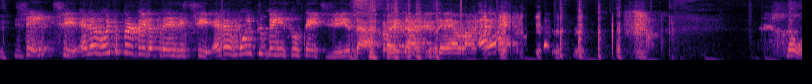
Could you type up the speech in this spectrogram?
gente, ela é muito perfeita pra existir, ela é muito bem sucedida pra idade dela. É... Não,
